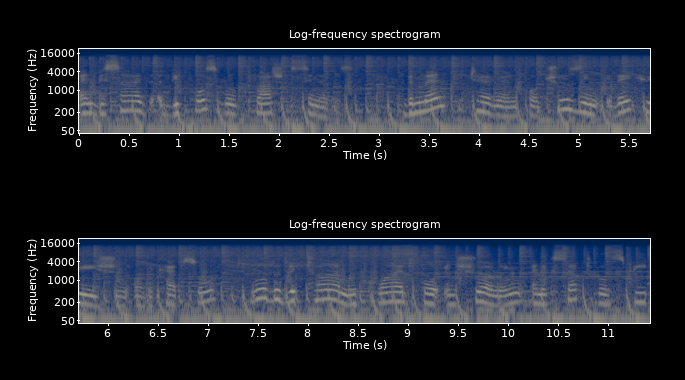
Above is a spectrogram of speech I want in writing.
and besides the possible crash scenarios. The main criterion for choosing evacuation of the capsule will be the time required for ensuring an acceptable speed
